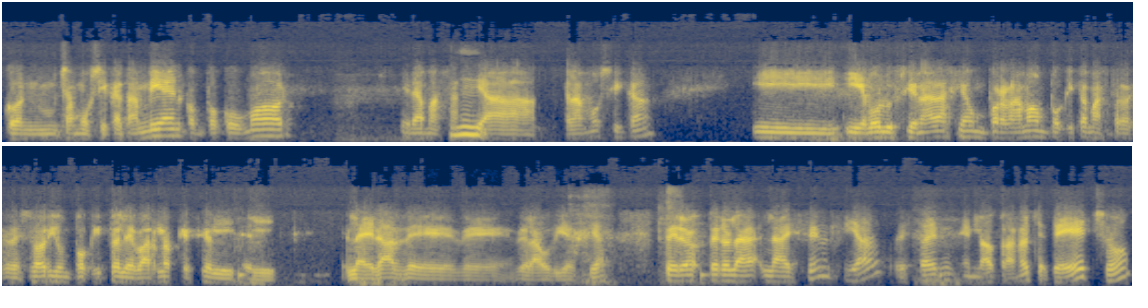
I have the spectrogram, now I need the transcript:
con mucha música también, con poco humor, era más hacia la música. Y, evolucionar hacia un programa un poquito más transgresor y un poquito elevar lo que es el, la edad de, la audiencia. Pero, pero la, esencia está en, la otra noche. De hecho,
